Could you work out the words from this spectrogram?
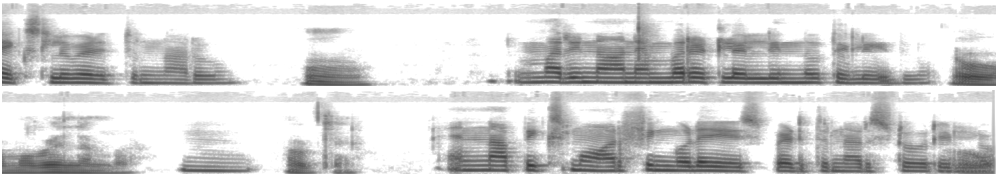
టెక్స్ట్లు పెడుతున్నారు. మరి నా నెంబర్ ఎట్లా వెళ్ళిందో తెలియదు ఓ మొబైల్ నెంబర్ ఓకే. అండ్ నా పిక్స్ మార్ఫింగ్ కూడా చేసి పెడుతున్నారు స్టోరీలో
